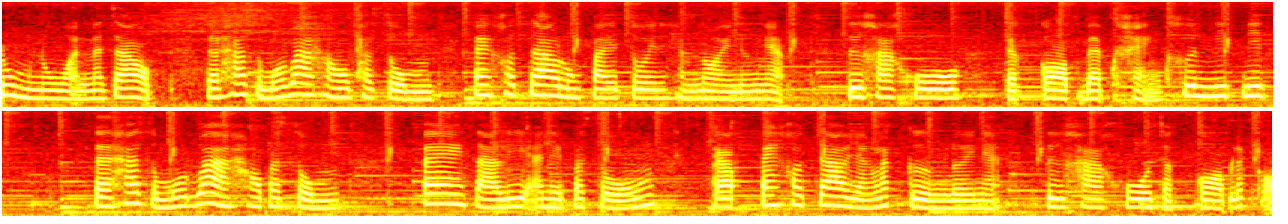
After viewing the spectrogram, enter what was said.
นุ่มนวลนนะเจ้า แต่ถ้าสมมติว่าเราผสมแป้งข้าวเจ้าลงไปตัวแหมหน่อยนึงเนี่ยตือคาโคจะกรอบแบบแข็งขึ้นนิดๆ แต่ถ้าสมมุติว่าเราผสมแป้งสาลีอเนกประสงค์ กับแป้งข้าวเจ้าอย่างละเกิงเลยเนี่ยตือคาโคจะกรอบและก็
